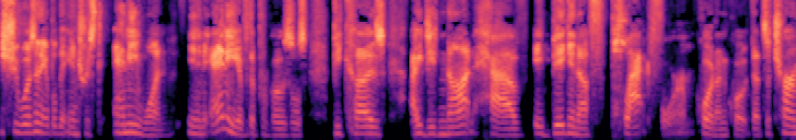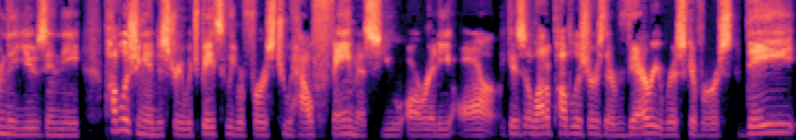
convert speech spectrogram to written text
she wasn't able to interest anyone in any of the proposals because I did not have a big enough platform, quote unquote. That's a term they use in the publishing industry, which basically refers to how famous you already are. Because a lot of publishers, they're very risk averse. They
